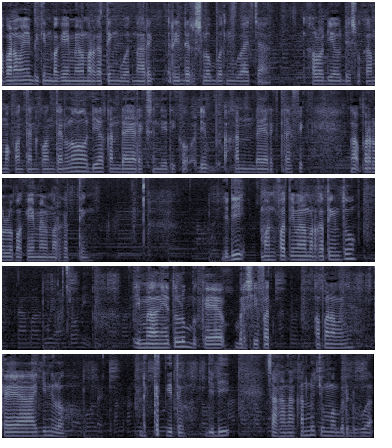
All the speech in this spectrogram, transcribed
apa namanya bikin pakai email marketing buat narik readers lo buat ngebaca. Kalau dia udah suka sama konten-konten lo dia akan direct sendiri kok. Dia akan direct traffic. Nggak perlu lo pakai email marketing. Jadi manfaat email marketing tuh emailnya itu lu kayak bersifat apa namanya kayak gini loh deket gitu. Jadi seakan-akan lu cuma berdua.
